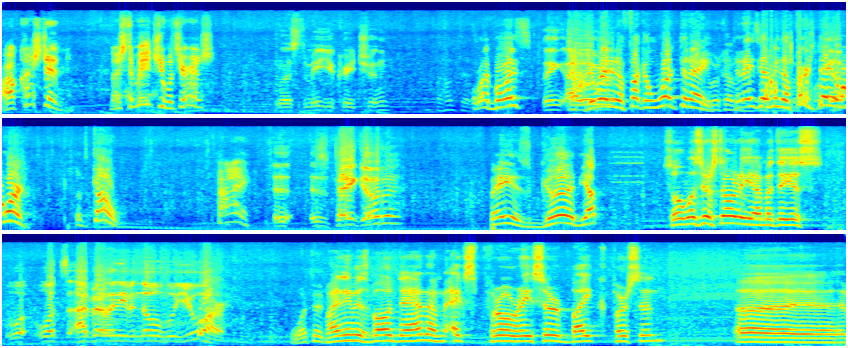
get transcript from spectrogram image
Oh, Christian. Nice to meet you. What's yours? Nice to meet you, Creechin. All right, boys. Think, Get ready to fucking work today. Okay, we're coming. Today's gonna be the first day of work. Let's go. Hi. Is, is pay good? Pay is good. Yep. So what's your story, Amadeus? What, what's? I barely even know who you are. What's it? My name is Bogdan. I'm ex-pro racer, bike person, uh,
